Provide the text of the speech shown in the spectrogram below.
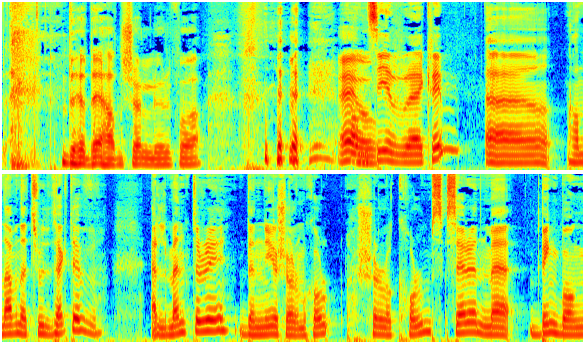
det er det han sjøl lurer på. Han sier eh, krim. Uh, han nevner True Detective, Elementary, den nye Sherlock, Hol Sherlock Holmes-serien med Bing Bong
